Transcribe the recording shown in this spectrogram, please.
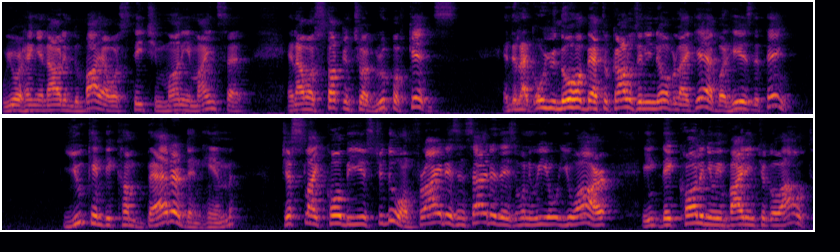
We were hanging out in Dubai. I was teaching money mindset, and I was talking to a group of kids, and they're like, "Oh, you know Roberto Carlos?" And you know, like, "Yeah, but here's the thing: you can become better than him, just like Kobe used to do on Fridays and Saturdays when we you are. They calling you, inviting to go out.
